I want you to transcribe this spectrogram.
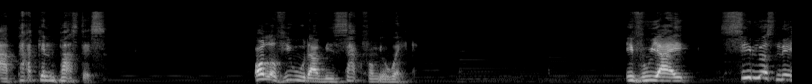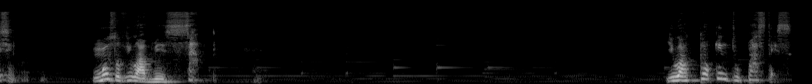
attacking pastors, all of you would have been sacked from your work. If we are a serious nation, most of you have been sacked. You are talking to pastors,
